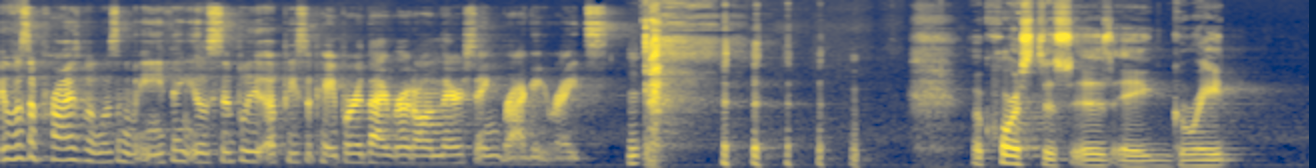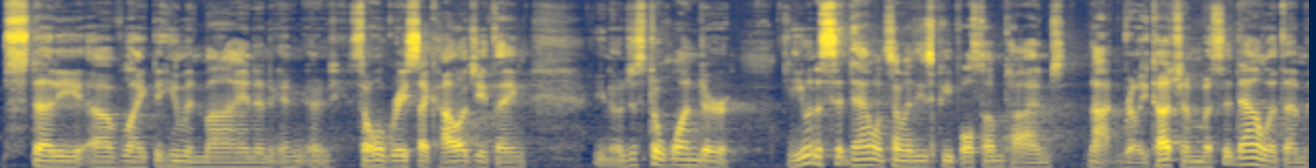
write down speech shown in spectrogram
It was a prize, but it wasn't going to be anything. It was simply a piece of paper that I wrote on there saying bragging rights." Of course, this is a great study of like the human mind and, and, and it's a whole great psychology thing. You know, just to wonder. You want to sit down with some of these people sometimes, not really touch them, but sit down with them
